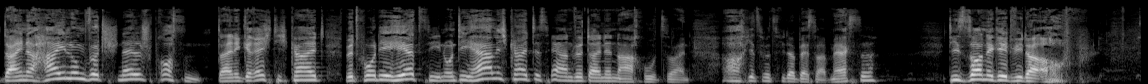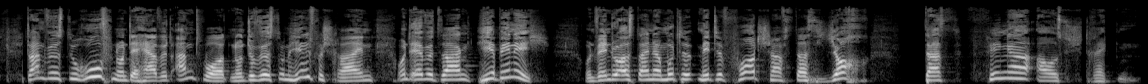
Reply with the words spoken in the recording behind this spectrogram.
Deine Heilung wird schnell sprossen. Deine Gerechtigkeit wird vor dir herziehen und die Herrlichkeit des Herrn wird deine Nachhut sein. Ach, jetzt wird's wieder besser. Merkst du? Die Sonne geht wieder auf. Dann wirst du rufen und der Herr wird antworten und du wirst um Hilfe schreien und er wird sagen, hier bin ich. Und wenn du aus deiner Mitte fortschaffst, das Joch, das Finger ausstrecken.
